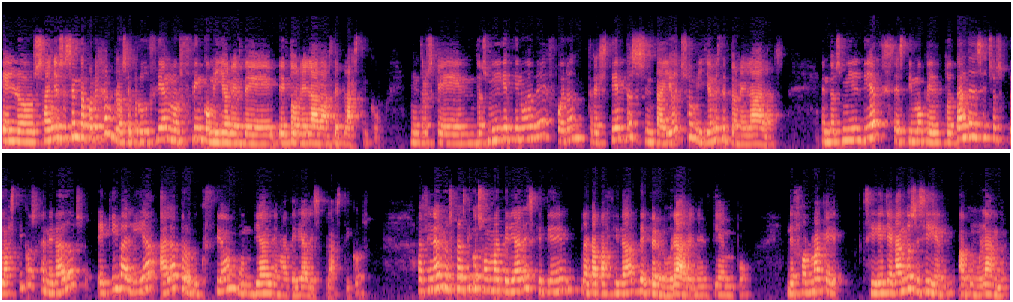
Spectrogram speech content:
En los años 60, por ejemplo, se producían unos 5 millones de, toneladas de plástico, mientras que en 2019 fueron 368 millones de toneladas. En 2010 se estimó que el total de desechos plásticos generados equivalía a la producción mundial de materiales plásticos. Al final, los plásticos son materiales que tienen la capacidad de perdurar en el tiempo, de forma que siguen llegando, se siguen acumulando.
